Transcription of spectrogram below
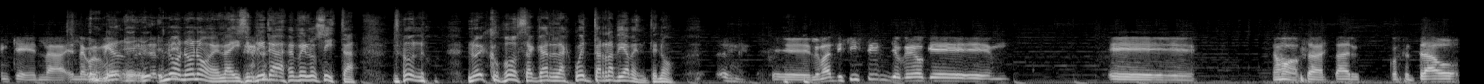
¿En qué? ¿En la, economía? Eh, eh, no, no, no, en la disciplina velocista. No, no, no es como sacar las cuentas rápidamente, no. Eh, lo más difícil, yo creo que. No, o sea, estar concentrado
